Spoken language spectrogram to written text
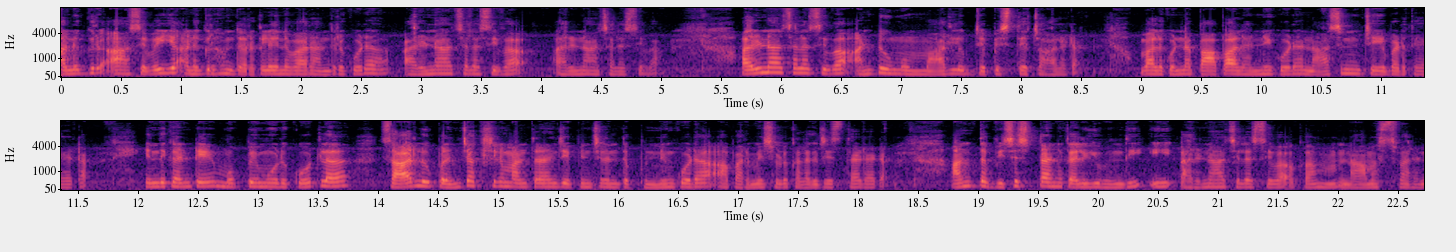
అనుగ్రహ ఆ శివయ్య అనుగ్రహం దొరకలేని వారందరూ కూడా అరుణాచల శివ అరుణాచల శివ. అరుణాచల శివ అంటూ ముమ్మార్లు జపిస్తే చాలట. వాళ్ళకున్న పాపాలన్నీ కూడా నాశనం చేయబడతాయట. ఎందుకంటే ముప్పై మూడు కోట్ల సార్లు పంచాక్షరి మంత్రాన్ని జపించినంత పుణ్యం కూడా ఆ పరమేశ్వరుడు కలగజేస్తాడట. అంత విశిష్టాన్ని కలిగి ఉంది ఈ అరుణాచల శివ ఒక నామస్మరణ.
